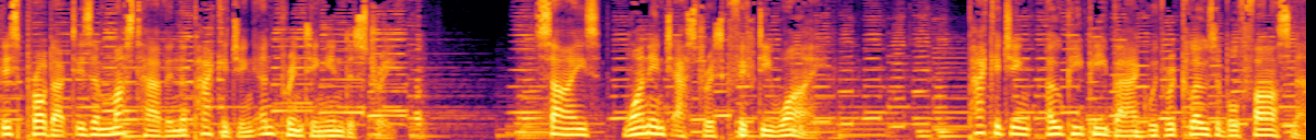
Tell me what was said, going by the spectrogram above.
this product is a must-have in the packaging and printing industry. Size, 1 inch asterisk 50Y. Packaging, OPP bag with reclosable fastener.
